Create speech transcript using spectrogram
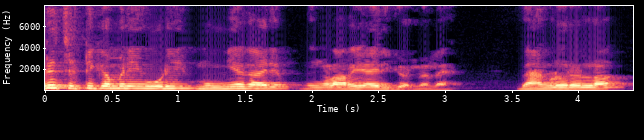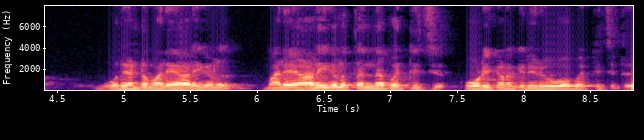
ഒരു ചിട്ടി കമ്പനിയും കൂടി മുങ്ങിയ കാര്യം നിങ്ങൾ അറിയായിരിക്കുമല്ലോ അല്ലേ? ബാംഗ്ലൂരുള്ള രണ്ട് മലയാളികൾ മലയാളികളെ തന്നെ പറ്റിച്ച് കോടിക്കണക്കിന് രൂപ പറ്റിച്ചിട്ട്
